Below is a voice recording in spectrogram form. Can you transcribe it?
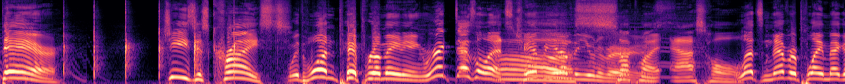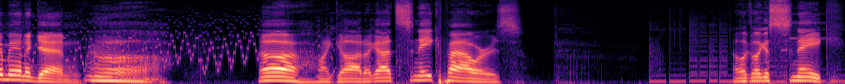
There. Jesus Christ. With one pip remaining, Rick Desolet's ah, champion of the universe. Suck my asshole. Let's never play Mega Man again. Ugh. Oh my god, I got snake powers. I look like a snake.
